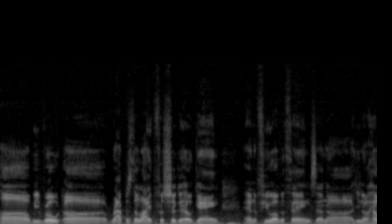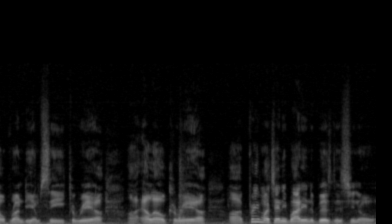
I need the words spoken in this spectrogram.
Uh, we wrote uh, "Rapper's Delight" for Sugar Hill Gang and a few other things, and uh, you know, helped Run DMC career, uh, LL career, uh, pretty much anybody in the business. You know,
